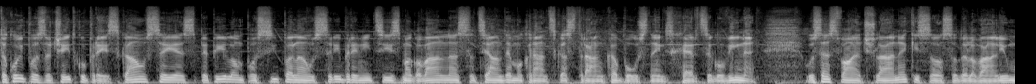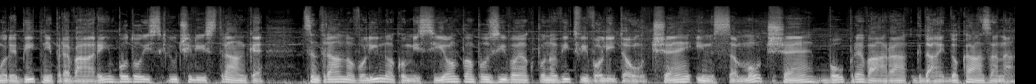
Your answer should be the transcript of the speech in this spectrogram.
Takoj po začetku preiskav se je s pepelom posipala v Srebrenici zmagovalna socialdemokratska stranka Bosne in Hercegovine. Vse svoje člane, ki so sodelovali v morebitni prevari, bodo izključili iz stranke. Centralno volilno komisijo pa pozivajo k ponovitvi volitev, če in samo če bo prevara kdaj dokazana dokazana.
